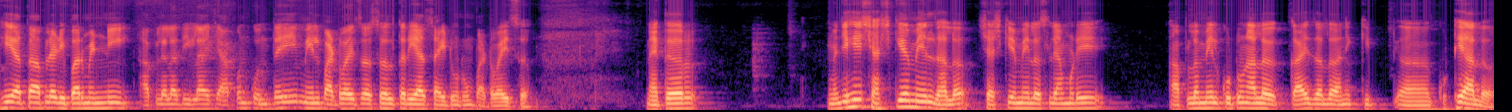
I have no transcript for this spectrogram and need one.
हे आता आपल्या डिपार्टमेंटनी आपल्याला दिलं आहे की आपण कोणतंही मेल पाठवायचं असेल तर या साईटवरून पाठवायचं. नाहीतर म्हणजे हे शासकीय मेल झालं. शासकीय मेल असल्यामुळे आपलं मेल कुठून आलं काय झालं आणि कि कुठे आलं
